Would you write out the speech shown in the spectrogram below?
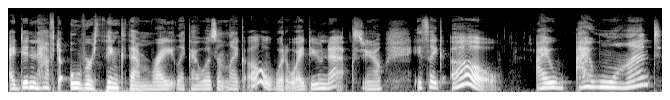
I didn't have to overthink them, right? Like I wasn't like, oh, what do I do next? You know, it's like, oh, I I want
